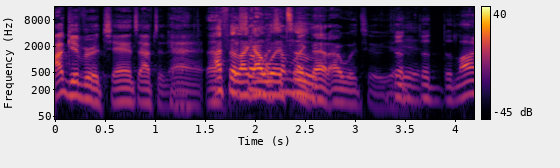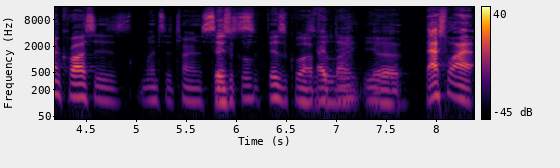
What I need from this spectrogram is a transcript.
I'll give her a chance after that. I feel like I Something would something too. like that. I would too. Yeah. The, Yeah. the the line crosses once it turns Physical? physical. Physical, I feel Type like. thing? Yeah. Uh, that's why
